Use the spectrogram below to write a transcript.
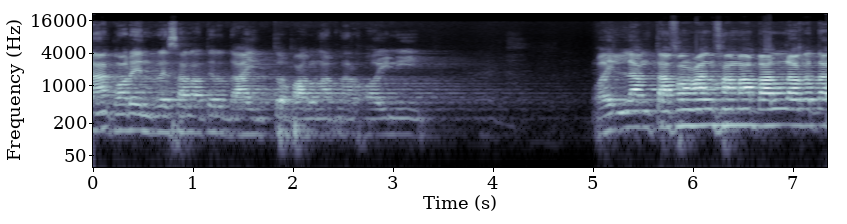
না করেন, রেসালাতের দায়িত্ব পালন আপনার হয়নি। ওয়াইল্লাম তাফাল ফামা বাল্লাগতা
